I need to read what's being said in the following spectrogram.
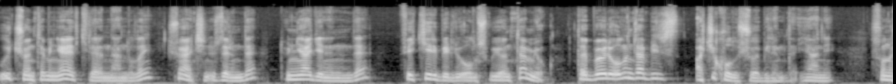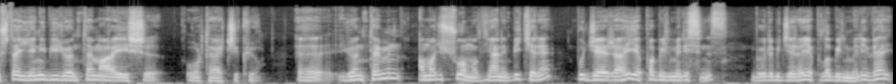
Bu üç yöntemin yan etkilerinden dolayı şu an için üzerinde dünya genelinde fikir birliği olmuş bir yöntem yok. Tabi böyle olunca bir açık oluşuyor bilimde. Yani sonuçta yeni bir yöntem arayışı ortaya çıkıyor. Ee, yöntemin amacı şu olmalı. Yani bir kere bu cerrahi yapabilmelisiniz. Böyle bir cerrahi yapılabilmeli ve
